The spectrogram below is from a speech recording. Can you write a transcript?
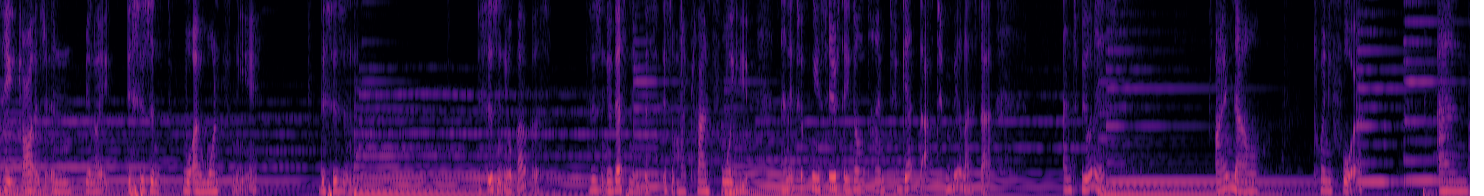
take charge and be like, this isn't what I want from you. This isn't this isn't your purpose. This isn't your destiny. This isn't my plan for you. And it took me a seriously long time to get that, to realize that. And to be honest, I'm now 24 and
